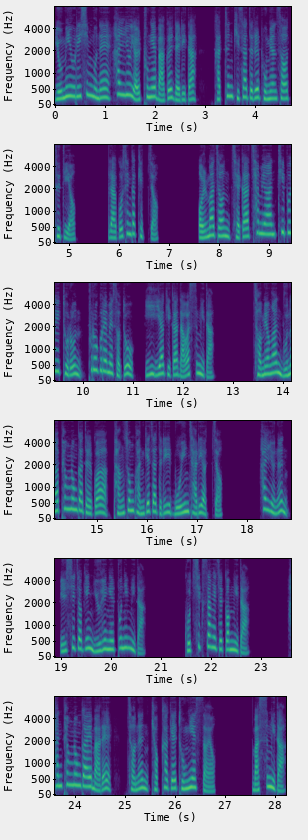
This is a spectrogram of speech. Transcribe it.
요미우리 신문의 한류 열풍의 막을 내리다 같은 기사들을 보면서 드디어 라고 생각했죠. 얼마 전 제가 참여한 TV 토론 프로그램에서도 이 이야기가 나왔습니다. 저명한 문화평론가들과 방송 관계자들이 모인 자리였죠. 한류는 일시적인 유행일 뿐입니다. 곧 식상해질 겁니다. 한 평론가의 말에 저는 격하게 동의했어요. 맞습니다.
